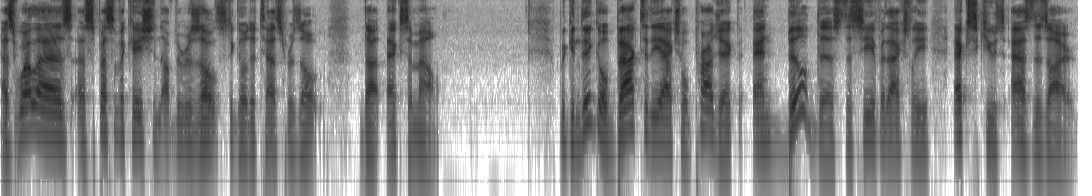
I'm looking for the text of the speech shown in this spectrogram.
as well as a specification of the results to go to testresult.xml. We can then go back to the actual project and build this to see if it actually executes as desired.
